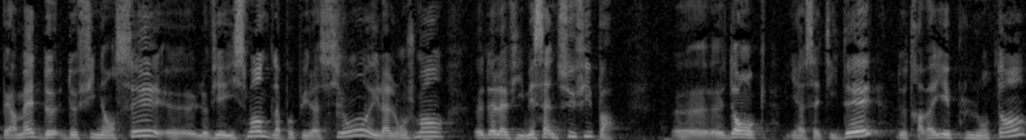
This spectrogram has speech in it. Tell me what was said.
permettre de financer le vieillissement de la population et l'allongement de la vie. Mais ça ne suffit pas. Donc, il y a cette idée de travailler plus longtemps,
